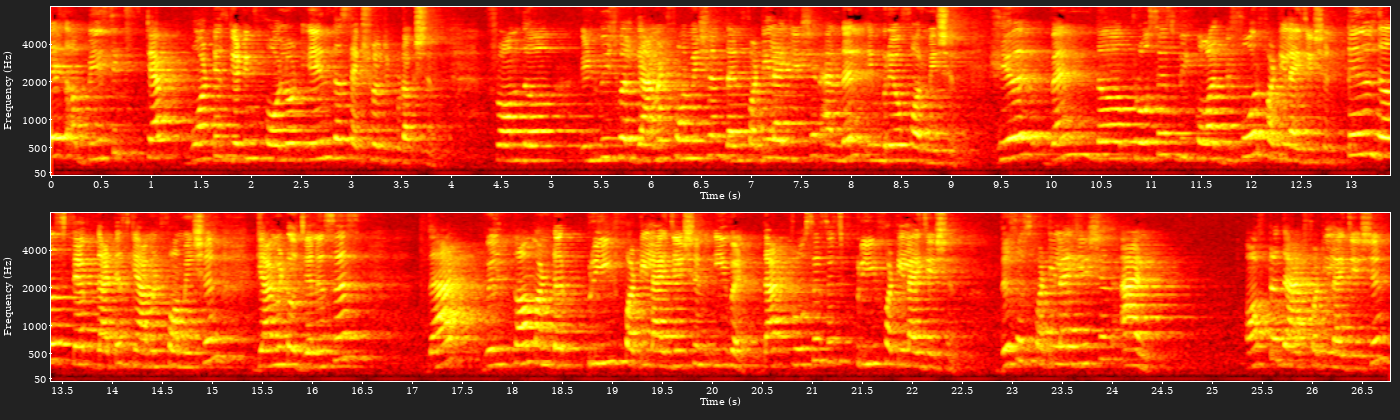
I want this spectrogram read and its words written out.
is a basic step what is getting followed in the sexual reproduction from the individual gamete formation then fertilization and then embryo formation. Here when the process we call before fertilization till the step that is gamete formation, gametogenesis that will come under pre-fertilization event. That process is pre-fertilization. This is fertilization and after that fertilization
